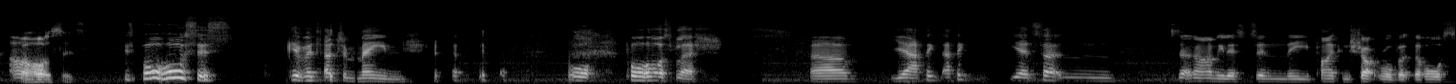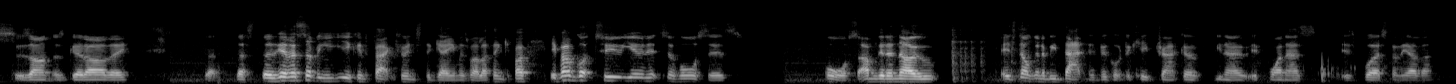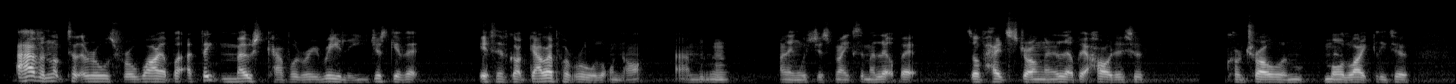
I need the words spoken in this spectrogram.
for Oh, horses. these poor horses. Give a touch of mange. poor, poor horse flesh. Um, yeah, I think I think yeah, certain certain army lists in the pike and shot rulebook, the horses aren't as good, are they? That's that's again that's something you, you can factor into the game as well. I think if I if I've got two units of horses, horse, I'm going to know it's not going to be that difficult to keep track of. You know, if one has is worse than the other. I haven't looked at the rules for a while, but I think most cavalry really you just give it if they've got galloper rule or not. Um, Mm-hmm. I think which just makes them a little bit sort of headstrong and a little bit harder to control and more likely to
